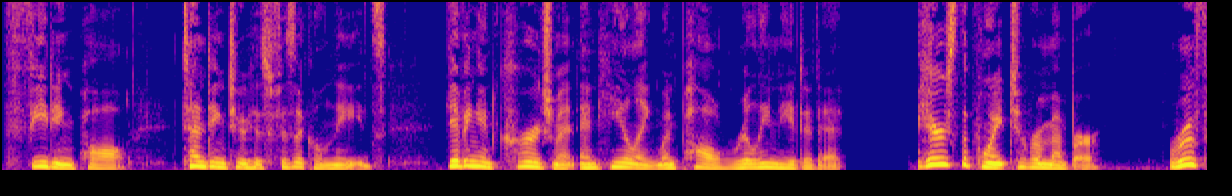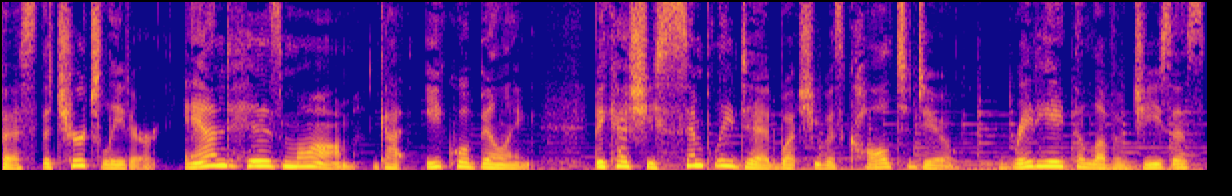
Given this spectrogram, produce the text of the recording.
feeding Paul, tending to his physical needs, giving encouragement and healing when Paul really needed it. Here's the point to remember Rufus, the church leader, and his mom got equal billing because she simply did what she was called to do radiate the love of Jesus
